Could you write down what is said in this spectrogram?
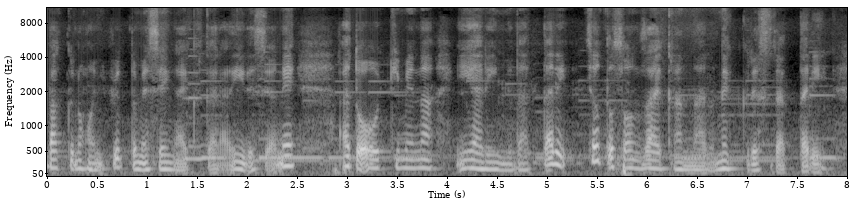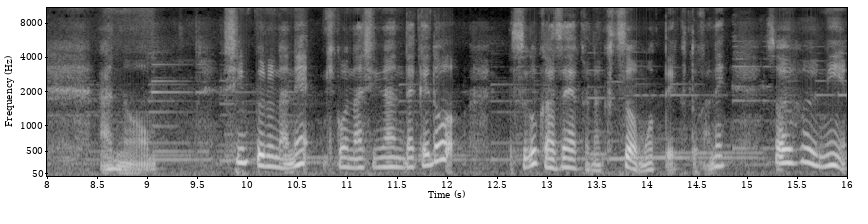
バッグの方にピュッと目線がいくからいいですよね。あと大きめなイヤリングだったりちょっと存在感のあるネックレスだったりあのシンプルなね着こなしなんだけどすごく鮮やかな靴を持っていくとかねそういうふうに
